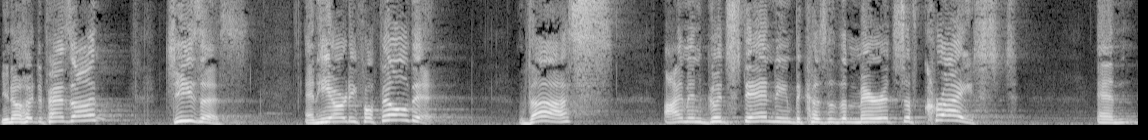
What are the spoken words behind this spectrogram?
You know who it depends on? Jesus. And he already fulfilled it. Thus, I'm in good standing because of the merits of Christ. And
